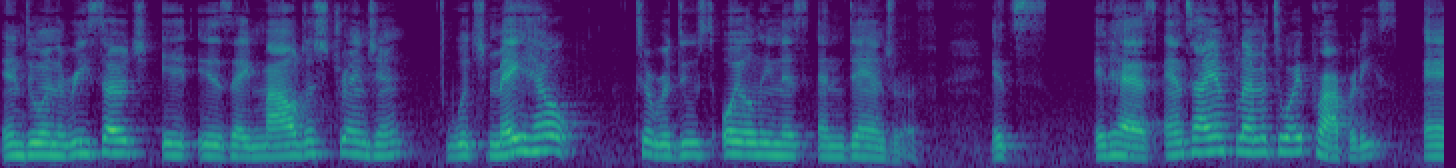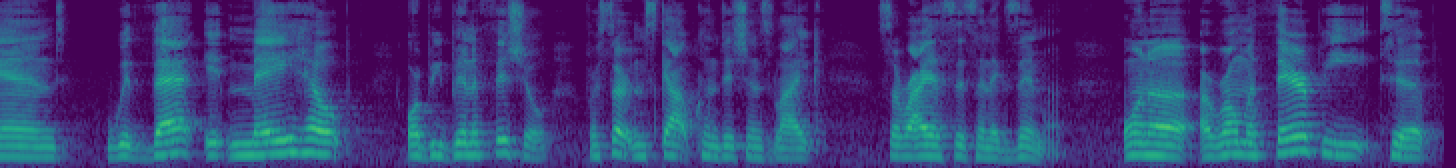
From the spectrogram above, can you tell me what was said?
in doing the research, it is a mild astringent which may help to reduce oiliness and dandruff. It's it has anti-inflammatory properties and with that, it may help or be beneficial for certain scalp conditions like psoriasis and eczema. On a aromatherapy tip,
